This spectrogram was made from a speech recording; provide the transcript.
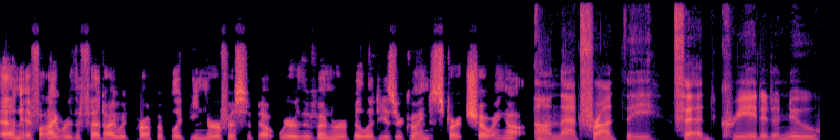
And if I were the Fed, I would probably be nervous about where the vulnerabilities are going to start showing up. On that front, the Fed created a new,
